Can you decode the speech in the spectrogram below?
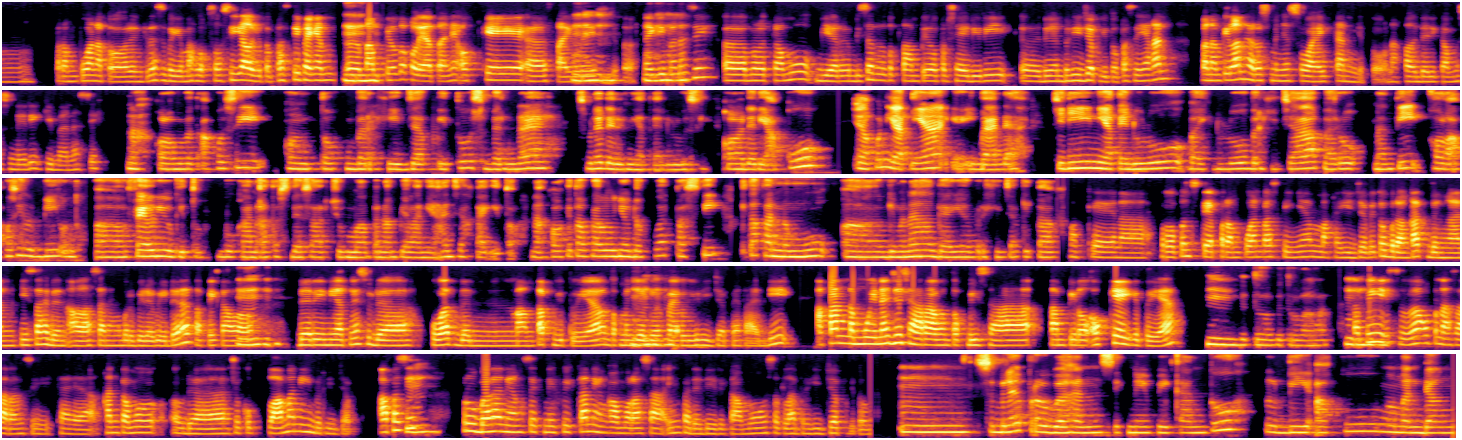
perempuan atau dan kita sebagai makhluk sosial gitu pasti pengen eh, Mhm. tampil tuh kelihatannya oke eh, stylish Mhm. gitu. Nah Mhm. gimana sih eh, menurut kamu biar bisa tetap tampil percaya diri eh, dengan berhijab gitu? Pastinya kan penampilan harus menyesuaikan gitu. Nah kalau dari kamu sendiri gimana sih? Nah, kalau menurut aku sih untuk berhijab itu sebenarnya sebenarnya dari niatnya dulu sih. Kalau dari aku, ya aku niatnya ya ibadah. Jadi niatnya dulu, baik dulu berhijab, baru nanti kalau aku sih lebih untuk uh, value gitu, bukan atas dasar cuma penampilannya aja kayak gitu. Nah kalau kita value-nya udah kuat, pasti kita akan nemu uh, gimana gaya berhijab kita. Oke, nah walaupun setiap perempuan pastinya memakai hijab itu berangkat dengan kisah dan alasan yang berbeda-beda, tapi kalau mm-hmm. dari niatnya sudah kuat dan mantap gitu ya untuk menjaga value hijabnya tadi, akan nemuin aja cara untuk bisa tampil oke okay gitu ya. Hmm, betul betul banget. Tapi sebenarnya aku penasaran sih, kayak kan kamu udah cukup lama nih berhijab. Apa sih hmm. perubahan yang signifikan yang kamu rasain pada diri kamu setelah berhijab gitu? Hmm, sebenarnya perubahan signifikan tuh lebih aku memandang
